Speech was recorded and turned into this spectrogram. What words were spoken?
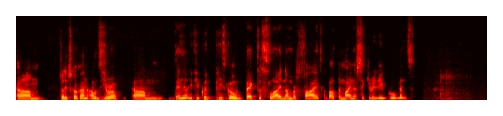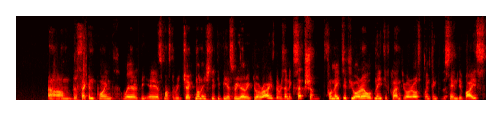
Um, Filip Skokan, Auth0. Um, Daniel, if you could please go back to slide number five about the minor security improvements. Um, the second point where the AS must reject non-HTTPS redirect URIs, there is an exception for native URL, native client URLs pointing to the same device.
